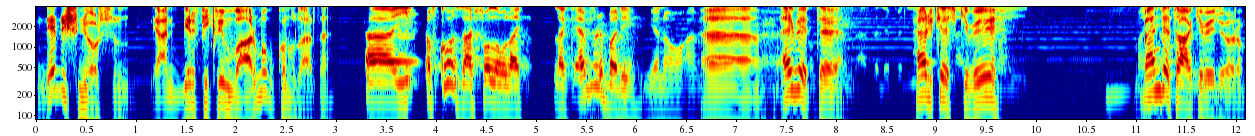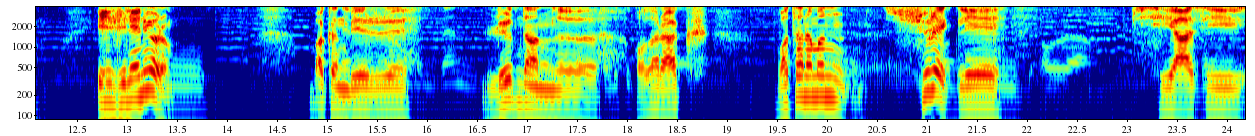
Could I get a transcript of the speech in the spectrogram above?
ne düşünüyorsun? Yani bir fikrin var mı bu konularda? Uh, of course, I follow like like everybody. You know. Ee, elbette herkes gibi ben de takip ediyorum. İlgileniyorum. Bakın bir Lübnanlı olarak vatanımın sürekli siyasi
